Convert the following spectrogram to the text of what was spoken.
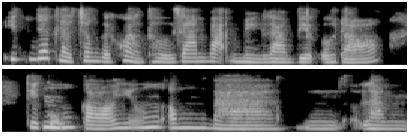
ít nhất là trong cái khoảng thời gian bạn mình làm việc ở đó thì cũng ừ. có những ông bà làm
